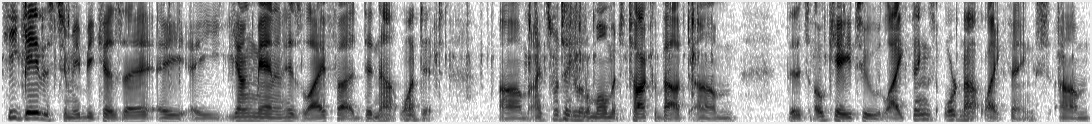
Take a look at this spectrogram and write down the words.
he gave this to me because a, a, a young man in his life uh, did not want it. Um, I just want to take a little moment to talk about um, that it's okay to like things or not like things. Um,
